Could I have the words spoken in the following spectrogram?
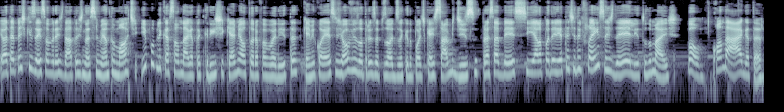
Eu até pesquisei sobre as datas de nascimento, morte e publicação da Agatha Christie, que é minha autora favorita. Quem me conhece já ouviu os outros episódios aqui do podcast sabe disso, para saber se ela poderia ter tido influências dele e tudo mais. Bom, quando a Agatha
